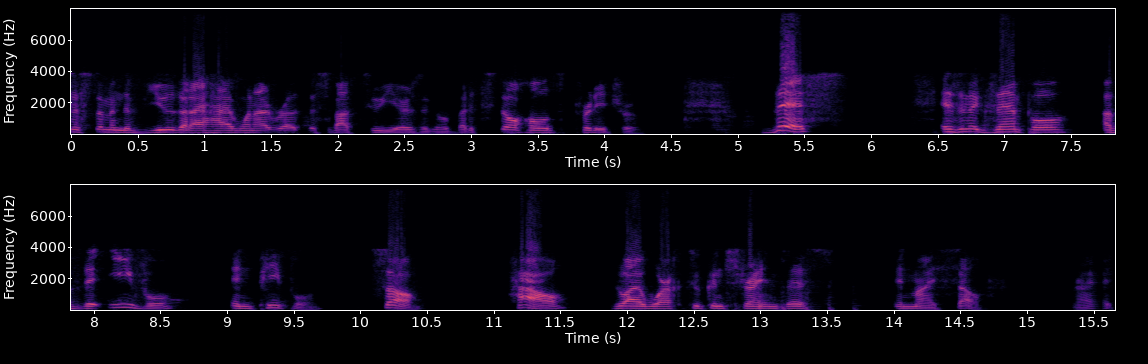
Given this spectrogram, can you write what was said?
system and the view that I had when I wrote this about two years ago, but it still holds pretty true. This is an example of the evil in people. So, how do I work to constrain this in myself? Right?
